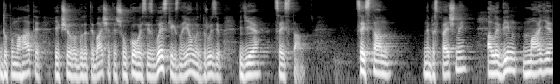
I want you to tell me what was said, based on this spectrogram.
допомагати, якщо ви будете бачити, що у когось із близьких, знайомих, друзів є цей стан. Цей стан небезпечний, але він має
